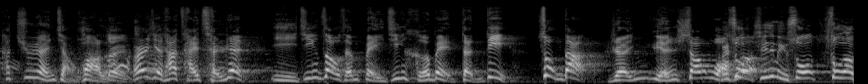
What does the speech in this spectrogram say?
他居然讲话了。对，而且他才承认已经造成北京、河北等地。重大人员伤亡。没错，习近平说，受到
